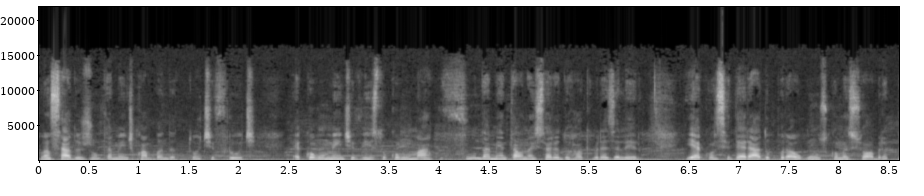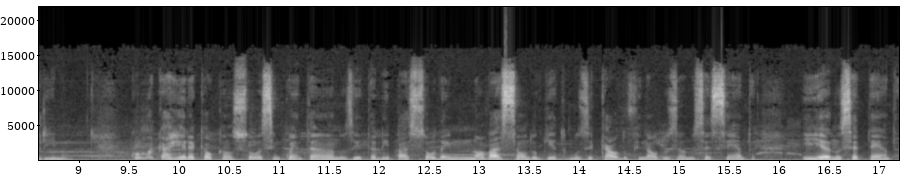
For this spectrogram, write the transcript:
lançado juntamente com a banda Tutti Frutti, é comumente visto como um marco fundamental na história do rock brasileiro e é considerado por alguns como a sua obra-prima. Com uma carreira que alcançou a 50 anos, Rita Lee passou da inovação do gueto musical do final dos anos 60 e anos 70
